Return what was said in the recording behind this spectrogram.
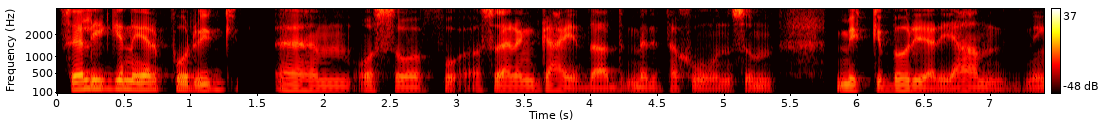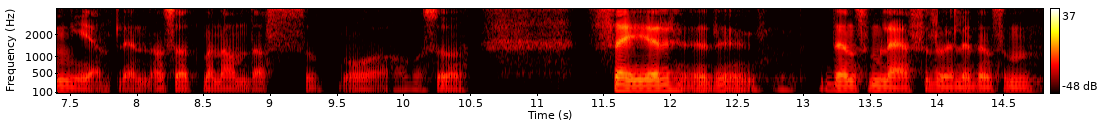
Så jag ligger ner på rygg ehm, och så, får, så är det en guidad meditation som mycket börjar i andning egentligen. Alltså att man andas och, och, och så säger eh, den som läser eller den som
